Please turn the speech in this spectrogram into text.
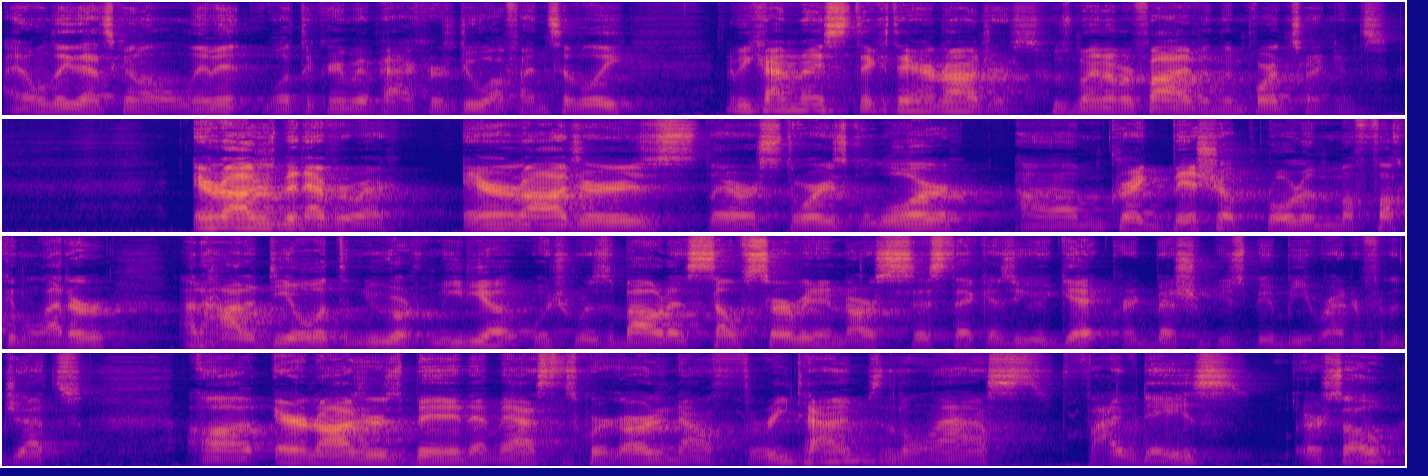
I don't think that's going to limit what the Green Bay Packers do offensively. It'd be kind of nice to stick to Aaron Rodgers, who's my number five in the importance rankings. Aaron Rodgers has been everywhere. Aaron Rodgers, there are stories galore. Um, Greg Bishop wrote him a fucking letter on how to deal with the New York media, which was about as self-serving and narcissistic as you could get. Greg Bishop used to be a beat writer for the Jets. Uh, Aaron Rodgers has been at Madison Square Garden now three times in the last five days or so.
